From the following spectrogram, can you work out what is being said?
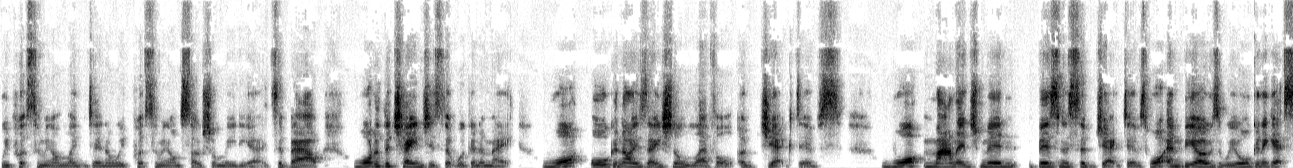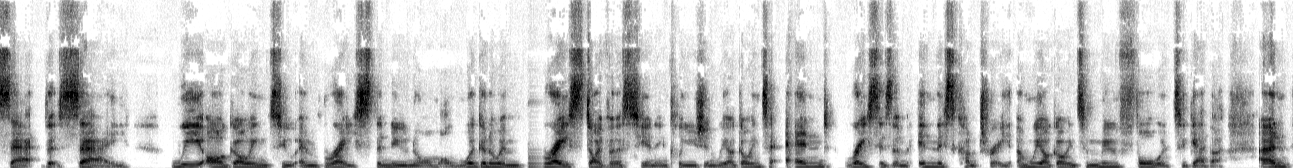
we put something on LinkedIn or we put something on social media. It's about what are the changes that we're going to make? What organizational level objectives? What management business objectives? What MBOs are we all going to get set that say, we are going to embrace the new normal. We're going to embrace diversity and inclusion. We are going to end racism in this country and we are going to move forward together. And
